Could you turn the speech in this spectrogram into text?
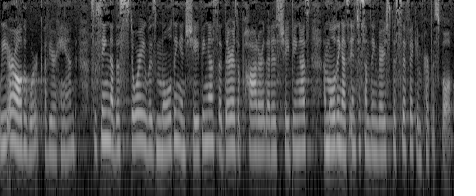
We are all the work of your hand. So seeing that the story was molding and shaping us, that there is a potter that is shaping us and molding us into something very specific and purposeful.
